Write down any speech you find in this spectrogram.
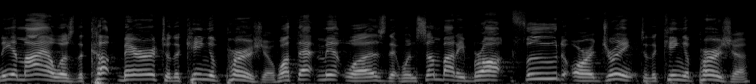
Nehemiah was the cupbearer to the king of Persia. What that meant was that when somebody brought food or a drink to the king of Persia,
